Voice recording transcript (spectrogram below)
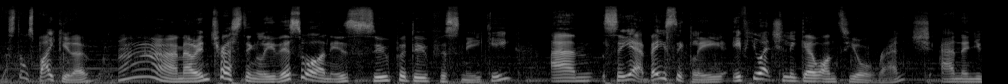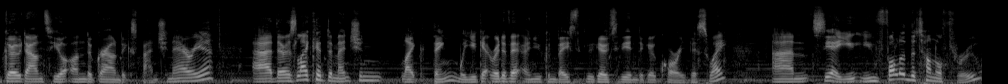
They're still spiky though. Ah, now interestingly, this one is super duper sneaky. Um, so yeah, basically, if you actually go onto your ranch and then you go down to your underground expansion area, uh, there's like a dimension like thing where you get rid of it and you can basically go to the Indigo Quarry this way. Um, so yeah, you, you follow the tunnel through,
